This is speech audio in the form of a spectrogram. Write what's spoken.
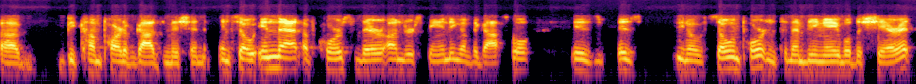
uh, become part of God's mission. And so in that, of course, their understanding of the gospel is, is you know so important to them being able to share it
